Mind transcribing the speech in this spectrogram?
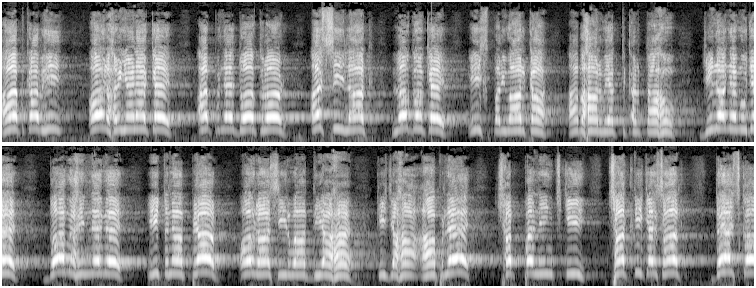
आपका भी और हरियाणा के अपने दो करोड़ अस्सी लाख लोगों के इस परिवार का आभार व्यक्त करता हूँ, जिन्होंने मुझे दो महीने में इतना प्यार और आशीर्वाद दिया है। कि जहाँ आपने छप्पन इंच की छाती के साथ देश को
